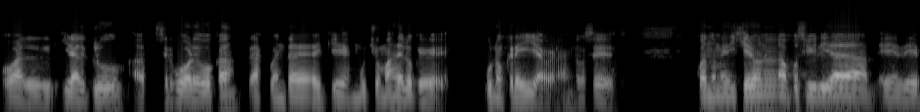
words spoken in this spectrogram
o al ir al club a ser jugador de Boca, te das cuenta de que es mucho más de lo que uno creía, ¿verdad? Entonces, cuando me dijeron la posibilidad eh, de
